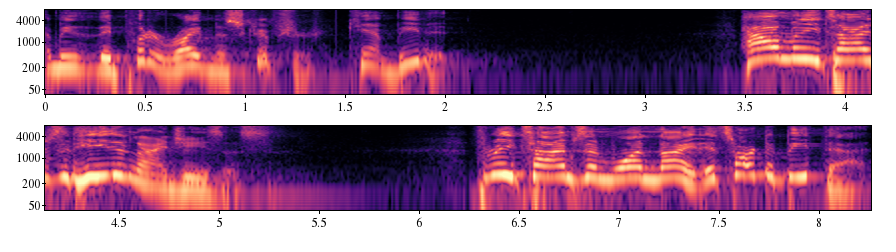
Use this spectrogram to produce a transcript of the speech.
I mean, they put it right in the scripture. Can't beat it. How many times did he deny Jesus? Three times in one night. It's hard to beat that.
